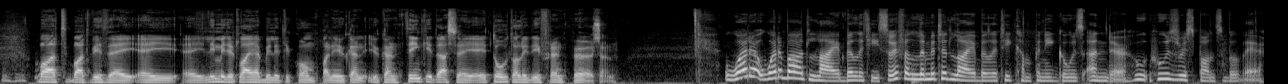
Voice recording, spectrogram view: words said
Mm-hmm. But but with a, a, a limited liability company, you can you can think it as a, a totally different person. What what about liability? So if a limited liability company goes under, who who's responsible there?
